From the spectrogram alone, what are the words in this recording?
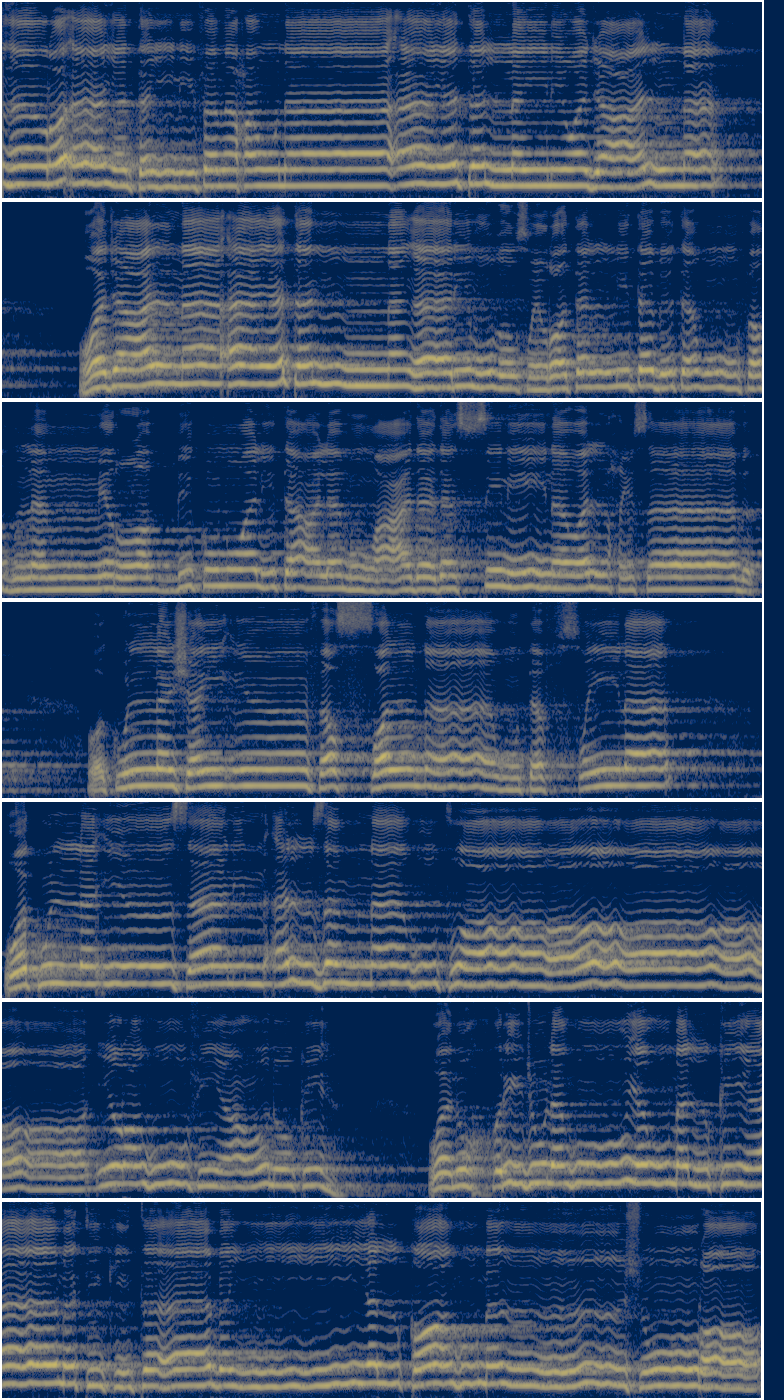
النهار آيتين فمحونا آية الليل وجعلنا وجعلنا آية النهار مبصرة لتبتغوا فضلا من ربكم ولتعلموا عدد السنين والحساب وكل شيء فصلناه تفصيلاً وكل إنسان ألزمناه طائره في عنقه ونخرج له يوم القيامة كتابا يلقاه منشورا.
